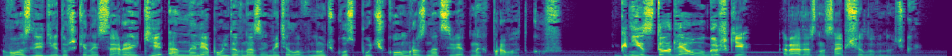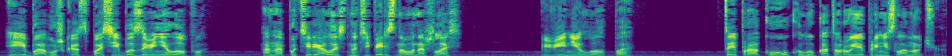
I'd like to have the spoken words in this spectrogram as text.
Возле дедушкиной сарайки Анна Леопольдовна заметила внучку с пучком разноцветных проводков. «Гнездо для угушки!» – радостно сообщила внучка. «И, бабушка, спасибо за винилопу. Она потерялась, но теперь снова нашлась». «Винилопа? Ты про куклу, которую я принесла ночью?»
